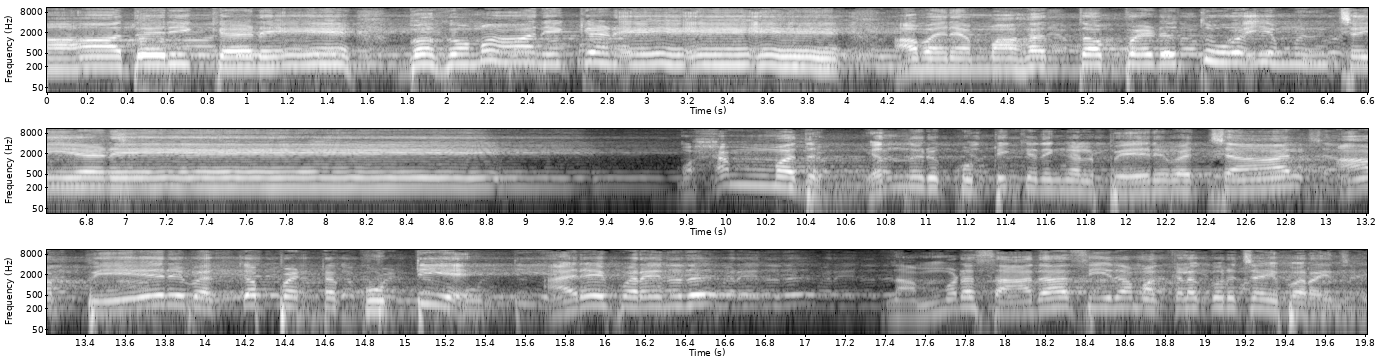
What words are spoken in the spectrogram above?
ആദരിക്കണേ ബഹുമാനിക്കണേ അവനെ മഹത്വപ്പെടുത്തുകയും ചെയ്യണേ. മുഹമ്മദ് എന്നൊരു കുട്ടിക്ക് നിങ്ങൾ പേര് വെച്ചാൽ ആ പേര് വെക്കപ്പെട്ട കുട്ടിയെ ആരെ പറയുന്നത്? നമ്മുടെ സാദാ സീത മക്കളെ കുറിച്ചായി പറയുന്നത്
